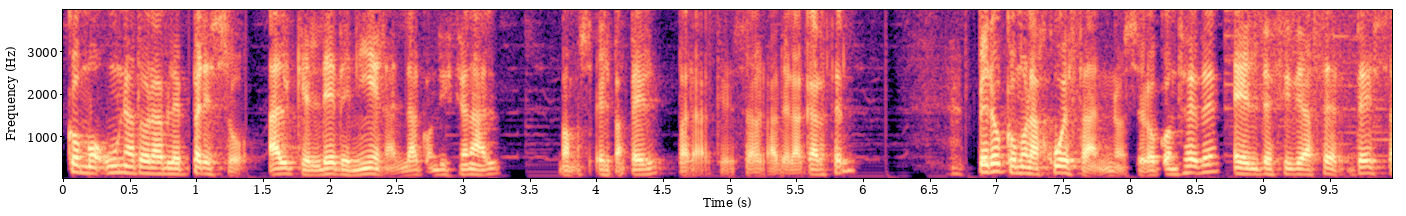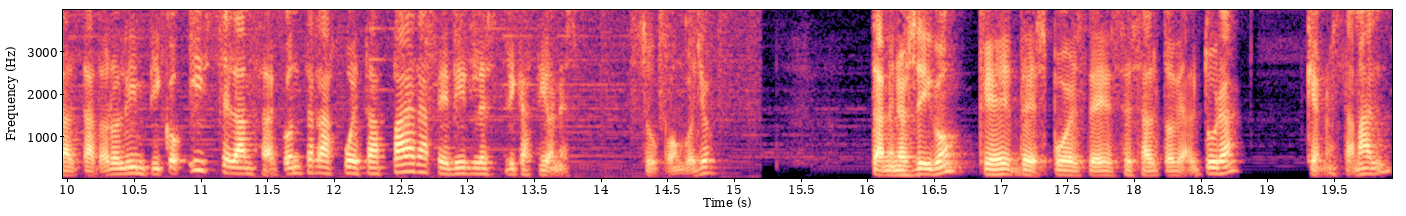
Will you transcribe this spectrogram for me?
como un adorable preso al que le deniegan la condicional, vamos, el papel para que salga de la cárcel, pero como la jueza no se lo concede, él decide hacer de saltador olímpico y se lanza contra la jueza para pedirle explicaciones, supongo yo. También os digo que después de ese salto de altura, que no está mal,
